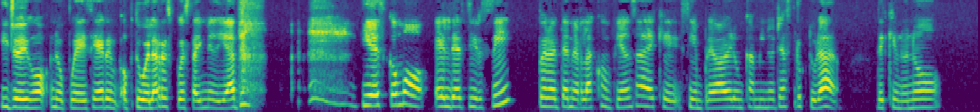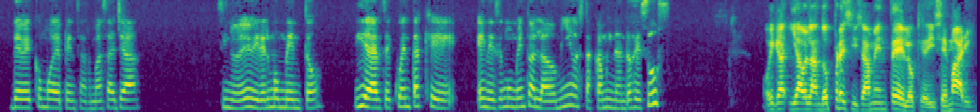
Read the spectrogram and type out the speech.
y yo digo, no puede ser, obtuve la respuesta inmediata. y es como el decir sí, pero el tener la confianza de que siempre va a haber un camino ya estructurado, de que uno no debe como de pensar más allá, sino de vivir el momento y darse cuenta que en ese momento al lado mío está caminando Jesús Oiga, y hablando precisamente de lo que dice Mari,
